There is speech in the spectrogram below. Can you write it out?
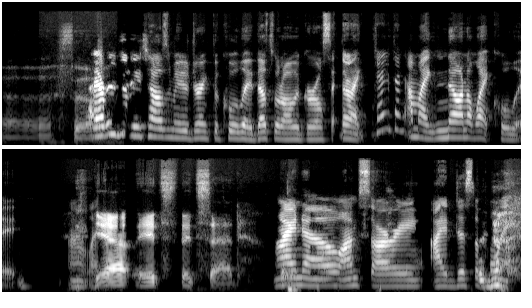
Uh, so Everybody tells me to drink the Kool Aid. That's what all the girls say. They're like, "Dang, dang." I'm like, no, I don't like Kool Aid. I don't like. yeah, it's it's sad. I know. I'm sorry. I disappoint.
